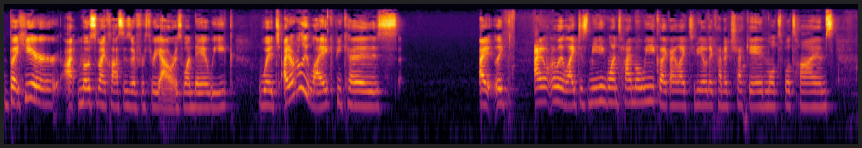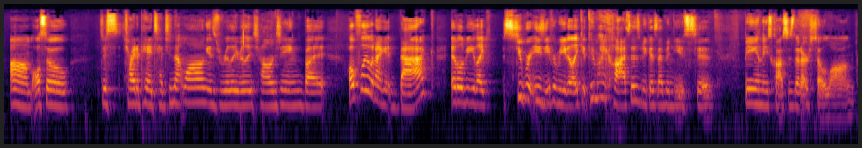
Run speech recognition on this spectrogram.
but here, I, most of my classes are for three hours, one day a week, which I don't really like because I like I don't really like just meeting one time a week. Like I like to be able to kind of check in multiple times. Um, also, just try to pay attention that long is really really challenging. But hopefully, when I get back, it'll be like super easy for me to like get through my classes because I've been used to being in these classes that are so long.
